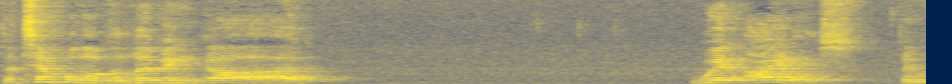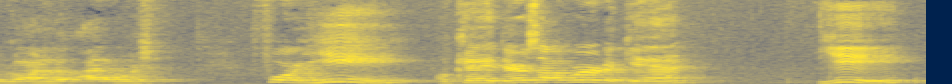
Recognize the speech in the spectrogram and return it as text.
The temple of the living God with idols. They were going to idol worship. For ye, okay, there's our word again. Ye,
